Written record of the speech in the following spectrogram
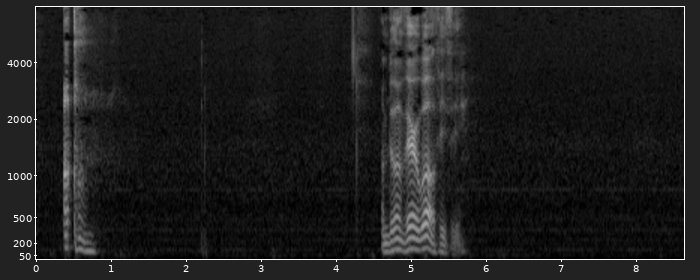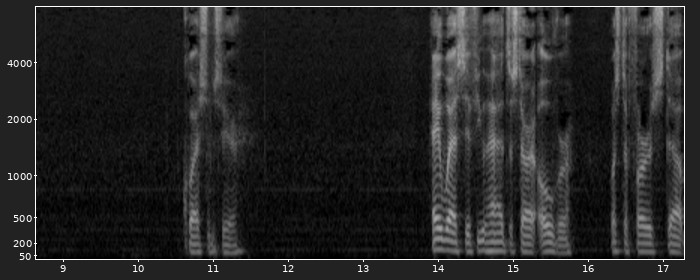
I'm doing very well, Fifi. Questions here. Hey, Wes, if you had to start over, what's the first step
